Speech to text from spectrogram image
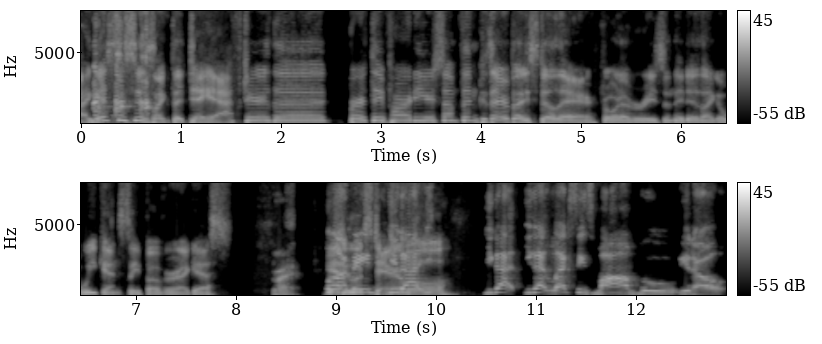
I guess this is like the day after the birthday party or something because everybody's still there for whatever reason. They did like a weekend sleepover, I guess. right. Well, she I looks mean, you got- terrible. You got you got Lexi's mom who, you know,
